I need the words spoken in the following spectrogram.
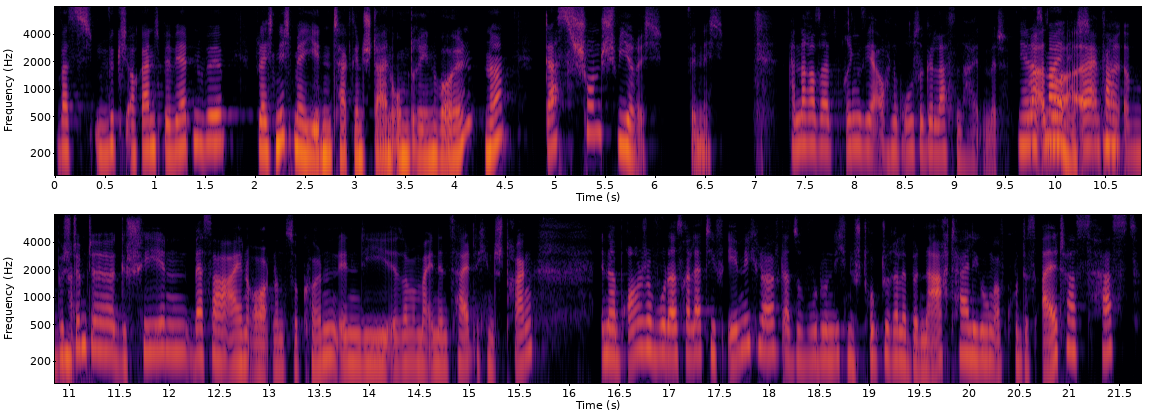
was ich wirklich auch gar nicht bewerten will, vielleicht nicht mehr jeden Tag den Stein umdrehen wollen, ne? Das ist schon schwierig, finde ich. Andererseits bringen sie ja auch eine große Gelassenheit mit. Ja, das also meine ich. einfach ja. bestimmte Geschehen besser einordnen zu können in die, sagen wir mal, in den zeitlichen Strang. In einer Branche, wo das relativ ähnlich läuft, also wo du nicht eine strukturelle Benachteiligung aufgrund des Alters hast,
